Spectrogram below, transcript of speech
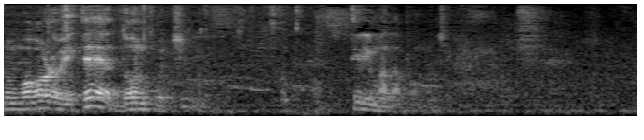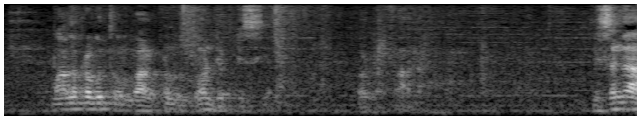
నువ్వు మొగోడు అయితే దోనికి వచ్చి తిరిగి మళ్ళా పోమని చెప్పి వాళ్ళ ప్రభుత్వం వాళ్ళ ప్రభుత్వం డిప్యూటీ సీఎం వాళ్ళ ఫాదర్ నిజంగా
